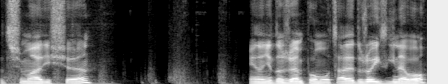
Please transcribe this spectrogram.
Zatrzymali się. Nie no, nie zdążyłem pomóc, ale dużo ich zginęło.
